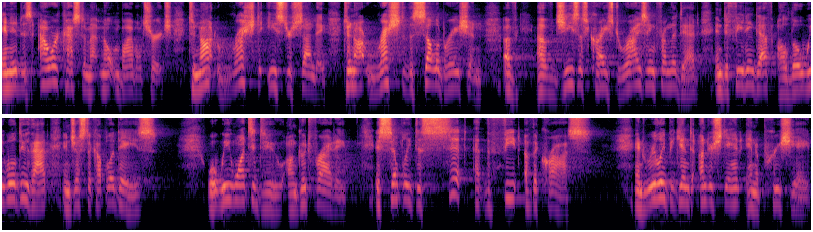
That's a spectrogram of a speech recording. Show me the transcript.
And it is our custom at Milton Bible Church to not rush to Easter Sunday, to not rush to the celebration of, of Jesus Christ rising from the dead and defeating death, although we will do that in just a couple of days. What we want to do on Good Friday is simply to sit at the feet of the cross and really begin to understand and appreciate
